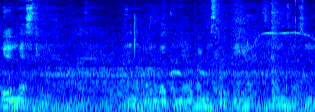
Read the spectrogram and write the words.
we didn't miss. I would have liked to know if I missed the big touchdown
